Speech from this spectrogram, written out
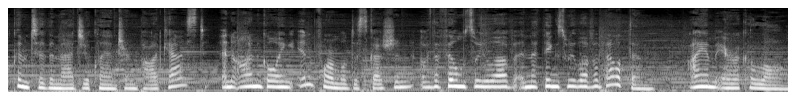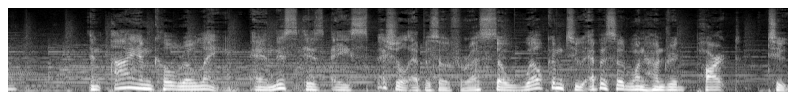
Welcome to the Magic Lantern Podcast, an ongoing informal discussion of the films we love and the things we love about them. I am Erica Long. And I am Cole Lane, and this is a special episode for us, so welcome to episode 100, part 2.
